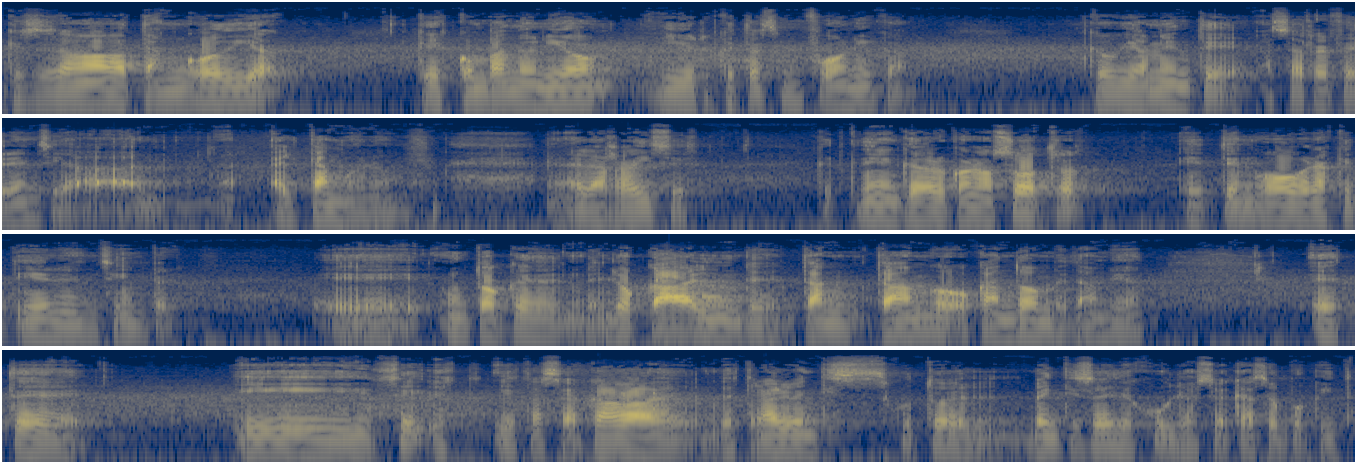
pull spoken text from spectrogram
que se llamaba Tangodia, que es con bandoneón y orquesta sinfónica, que obviamente hace referencia a al tango, ¿no? a las raíces que tienen que ver con nosotros. Eh, tengo obras que tienen siempre eh, un toque local de tango o candombe también. Este, y sí, y esta se acaba de, estrenar justo el 26 de julio, o sea que hace poquito.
